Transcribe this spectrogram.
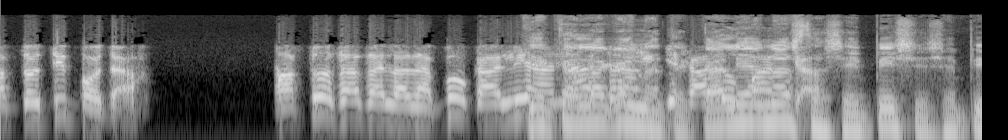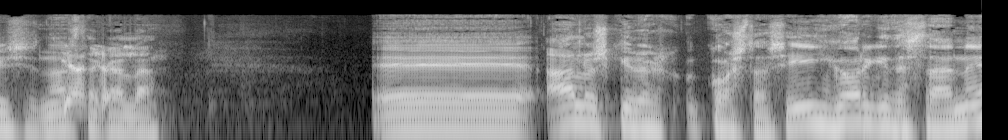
από το τίποτα. Αυτό θα ήθελα να πω. Καλή Και ανάσταση. καλά κάνετε. και καλό Καλή Πάσχα. ανάσταση επίσης. Επίσης, να Γεια είστε σας. καλά. Ε, Άλλος κύριος Κώστας. Ή Γιώργη δεν θα είναι.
